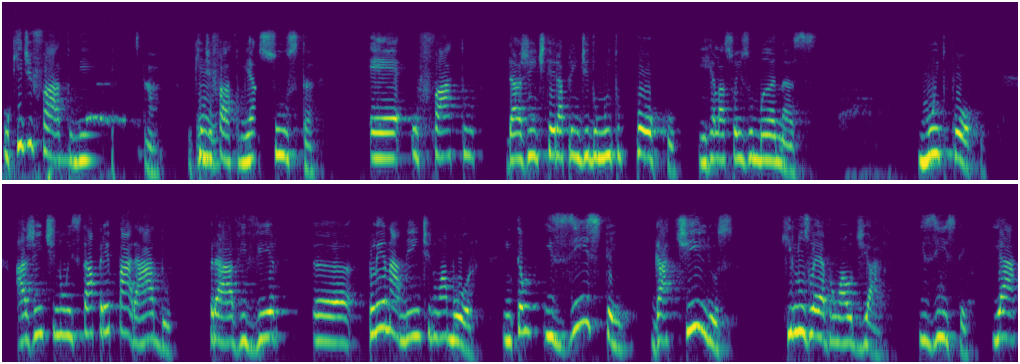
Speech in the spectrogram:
O que de fato me assusta o que hum. de fato me assusta é o fato da gente ter aprendido muito pouco em relações humanas. Muito pouco. A gente não está preparado para viver uh, plenamente no amor. Então, existem gatilhos que nos levam a odiar. Existem. E a,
